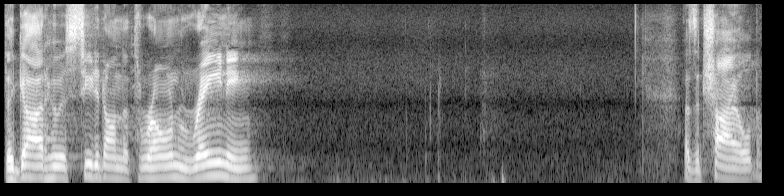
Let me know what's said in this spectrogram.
The God who is seated on the throne, reigning. As a child,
